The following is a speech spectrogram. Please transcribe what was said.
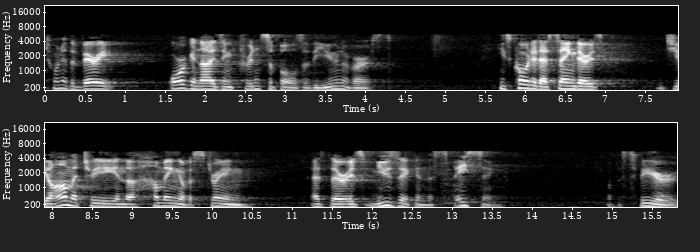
to one of the very organizing principles of the universe. He's quoted as saying there is geometry in the humming of a string, as there is music in the spacing of the spheres.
